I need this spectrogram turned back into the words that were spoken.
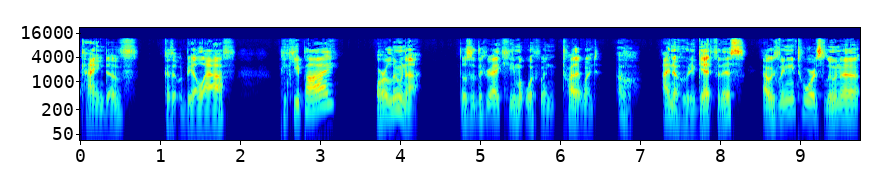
kind of, because it would be a laugh, Pinkie Pie, or Luna. Those are the three I came up with when Twilight went, oh, I know who to get for this. I was leaning towards Luna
